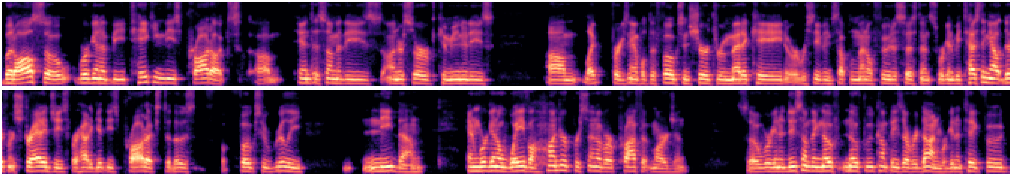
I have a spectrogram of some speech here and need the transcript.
but also we're going to be taking these products um, into some of these underserved communities um, like for example to folks insured through medicaid or receiving supplemental food assistance we're going to be testing out different strategies for how to get these products to those f- folks who really need them and we're going to waive 100% of our profit margin so we're going to do something no no food company's ever done. We're going to take food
